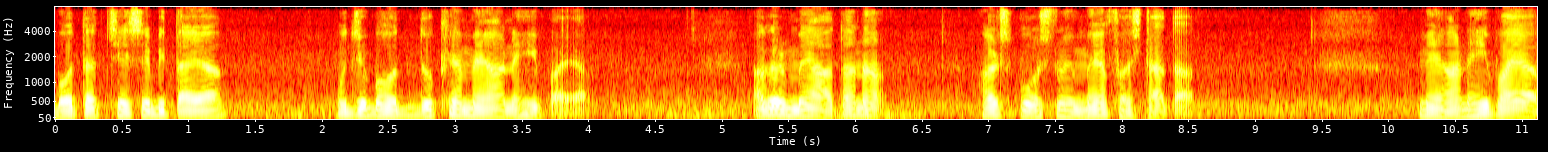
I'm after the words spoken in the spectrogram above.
बहुत अच्छे से बिताया। मुझे बहुत दुख है मैं आ नहीं पाया। अगर मैं आता ना हर स्पोर्ट्स में मैं फ़र्स्ट आता। मैं आ नहीं पाया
